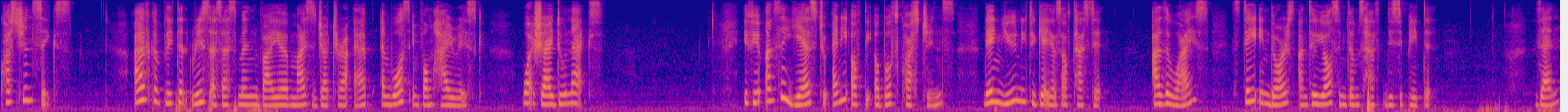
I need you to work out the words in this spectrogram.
Question 6. I have completed risk assessment via My app and was informed high risk. What should I do next? If you answer yes to any of the above questions, then you need to get yourself tested. Otherwise, Stay indoors until your symptoms have dissipated. Then,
